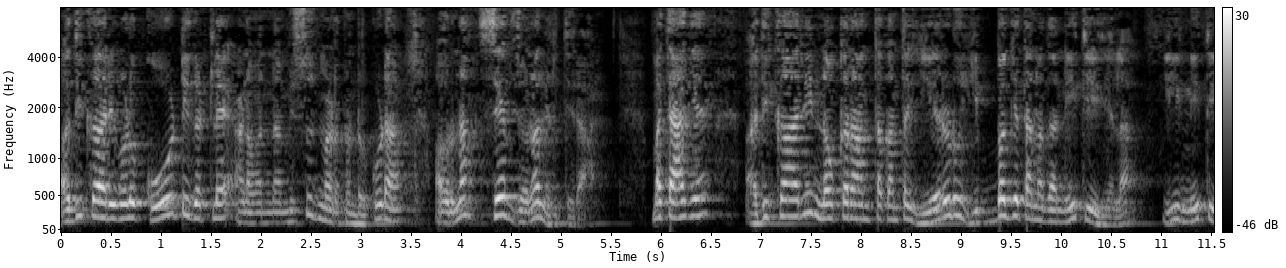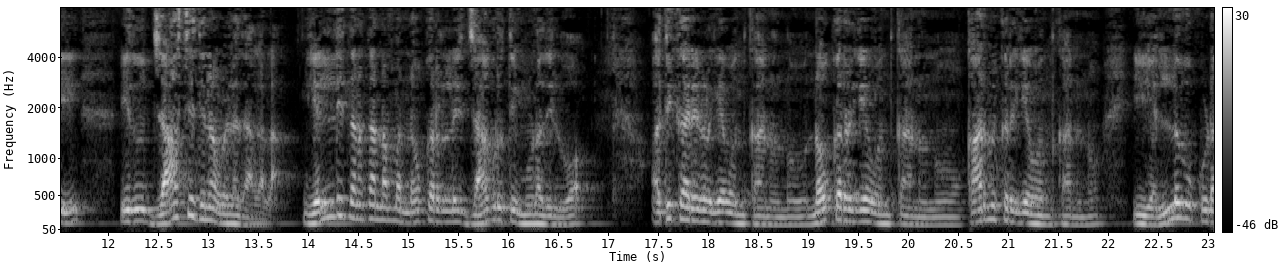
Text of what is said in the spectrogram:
ಅಧಿಕಾರಿಗಳು ಕೋಟಿಗಟ್ಟಲೆ ಹಣವನ್ನು ಮಿಸ್ಯೂಸ್ ಮಾಡ್ಕೊಂಡ್ರು ಕೂಡ ಅವ್ರನ್ನ ಸೇಫ್ ಝೋನಲ್ಲಿ ಇಡ್ತೀರಾ ಮತ್ತೆ ಹಾಗೆ ಅಧಿಕಾರಿ, ನೌಕರ ಅಂತಕ್ಕಂಥ ಎರಡು ಇಬ್ಬಗೆತನದ ನೀತಿ ಇದೆಯಲ್ಲ, ಈ ನೀತಿ ಇದು ಜಾಸ್ತಿ ದಿನ ಒಳ್ಳೇದಾಗಲ್ಲ ಎಲ್ಲಿ ತನಕ ನಮ್ಮ ನೌಕರರಲ್ಲಿ ಜಾಗೃತಿ ಮೂಡೋದಿಲ್ವೋ, ಅಧಿಕಾರಿಗಳಿಗೆ ಒಂದು ಕಾನೂನು, ನೌಕರರಿಗೆ ಒಂದು ಕಾನೂನು, ಕಾರ್ಮಿಕರಿಗೆ ಒಂದು ಕಾನೂನು, ಈ ಎಲ್ಲವೂ ಕೂಡ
